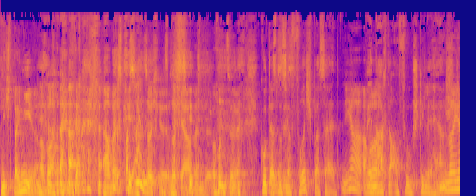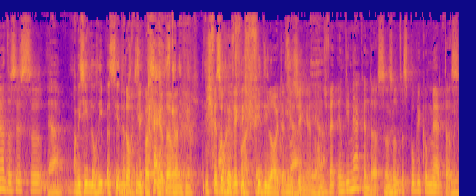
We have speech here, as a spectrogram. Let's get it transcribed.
nicht bei mir, aber, aber es passieren solche, solche Abende. Und, äh, Gut, das, Das muss ja ist- furchtbar sein, ja, wenn aber nach der Aufführung Stille herrscht. naja, das ist äh, Ja, aber ist Ihnen noch nie passiert? noch Sie nie passiert. Aber ich ich versuche wirklich vorstellen. für die Leute zu Ja, singen. ja. Mhm. Und, wenn, und die merken das. Also das Publikum merkt das.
